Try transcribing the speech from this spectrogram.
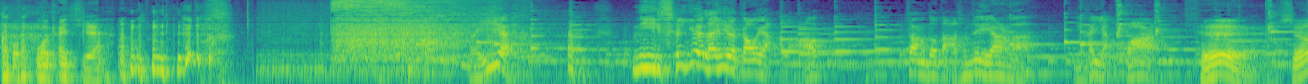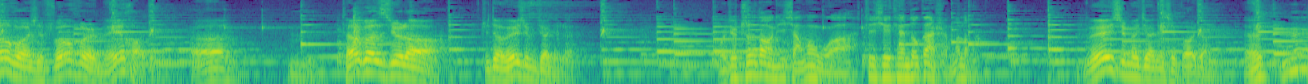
我看学。哎呀，你是越来越高雅了啊！仗都打成这样了，你还养花啊？嘿，生活是丰富而美好的啊！嗯，他哥是去了，知道为什么叫你来？我就知道你想问我这些天都干什么了吧？为什么叫那些保长呢？嗯嗯，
